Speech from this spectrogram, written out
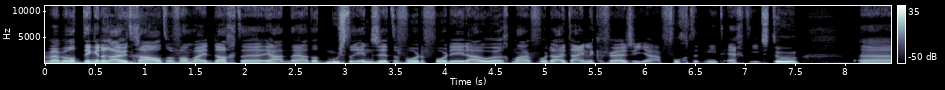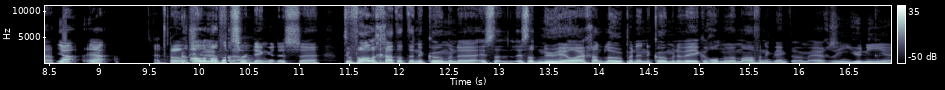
we hebben wat dingen eruit gehaald waarvan wij dachten, ja, nou ja, dat moest erin zitten voor de 48 Hour. Maar voor de uiteindelijke versie, ja, voegt het niet echt iets toe. Eh, Ja, ja. Het allemaal dat soort dingen. Dus eh, toevallig gaat dat in de komende, is dat, is dat nu heel erg aan het lopen. En in de komende weken ronden we hem af. En ik denk dat we hem ergens in juni eh,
